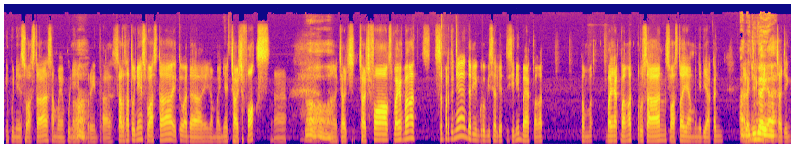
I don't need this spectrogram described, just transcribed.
yang punya swasta sama yang punyanya Ah. pemerintah. Salah satunya yang swasta itu ada yang namanya Charge Fox. Nah, Oh, Uh, Charge Charge Fox banyak banget sepertinya dari yang gue bisa lihat di sini banyak banget pem- banyak banget perusahaan swasta yang menyediakan ada juga ya. charging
